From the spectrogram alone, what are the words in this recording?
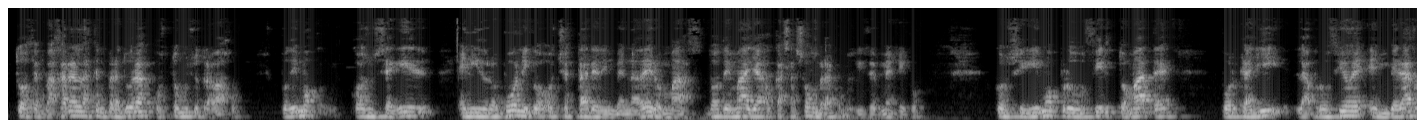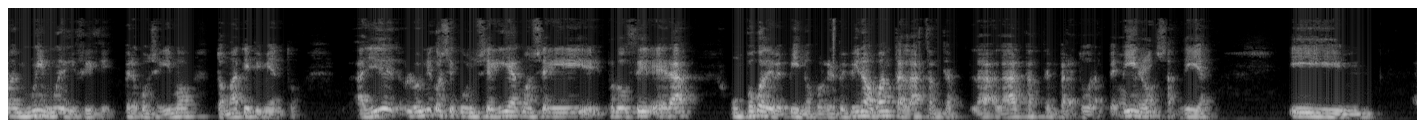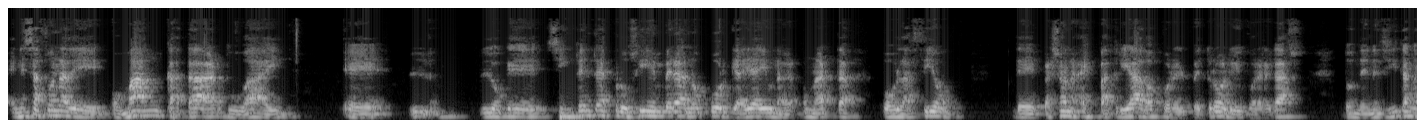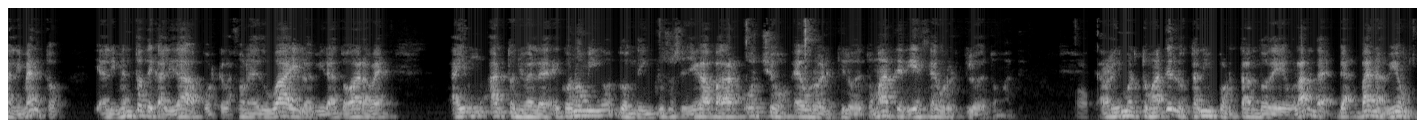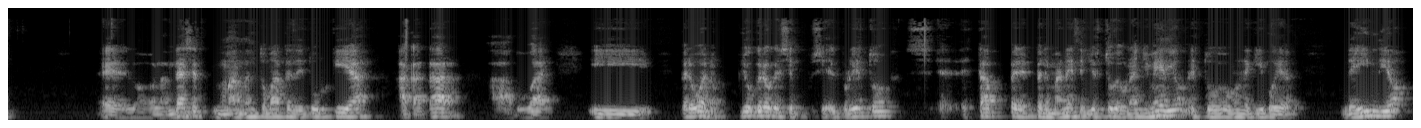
Entonces, bajar en las temperaturas costó mucho trabajo. Pudimos conseguir en hidropónico, 8 hectáreas de invernadero más 2 de malla o casa sombra, como se dice en México, conseguimos producir tomates porque allí la producción en verano es muy, muy difícil, pero conseguimos tomate y pimiento. Allí lo único que se conseguía conseguir producir era un poco de pepino, porque el pepino aguanta las altas, la, altas temperaturas. Pepino, sandía. Y en esa zona de Oman, Qatar, Dubái, eh, lo que se intenta es producir en verano porque ahí hay una, alta población de personas expatriadas por el petróleo y por el gas, donde necesitan alimentos y alimentos de calidad, porque la zona de Dubái, los Emiratos Árabes, hay un alto nivel económico donde incluso se llega a pagar 8 euros el kilo de tomate, 10 euros el kilo de tomate. Ahora mismo el tomate lo están importando de Holanda, va en avión. Eh, los holandeses mandan tomate de Turquía a Qatar, a Dubái. Y, pero bueno, yo creo que si, el proyecto está permanece. Yo estuve un año y medio, estuve en un equipo de, indios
